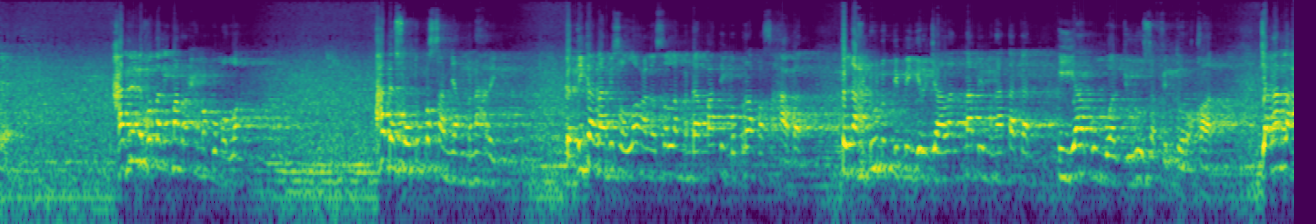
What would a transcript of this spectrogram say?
Ya. Hadirin ikhwatal iman rahimakumullah. Ada suatu pesan yang menarik. Ketika Nabi Shallallahu Alaihi Wasallam mendapati beberapa sahabat tengah duduk di pinggir jalan, Nabi mengatakan, iya wal julusa fit Janganlah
